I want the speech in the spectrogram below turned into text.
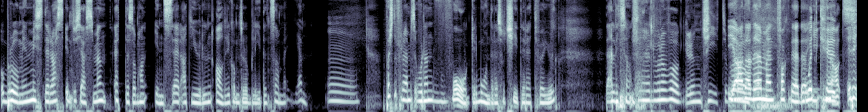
og broren min mister raskt entusiasmen ettersom han innser at julen aldri kommer til å bli den samme igjen. Mm. Først og fremst, hvordan våger moren deres å cheate rett før jul? Det er litt sånn Generelt, hvordan våger hun cheate, bro? Ja, det er det, men fuck det. det With you know, kids. det,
